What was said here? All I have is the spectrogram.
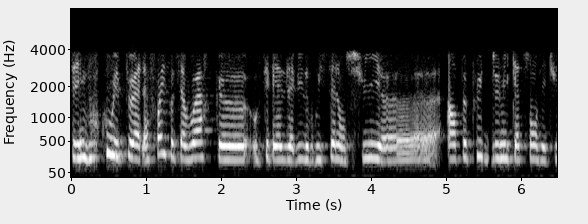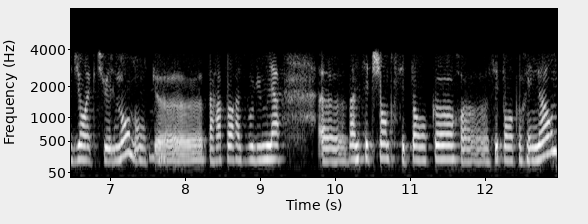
c'est beaucoup et peu à la fois. Il faut savoir qu'au CPS de la ville de Bruxelles, on suit euh, un peu plus de 2400 étudiants actuellement. Donc, mmh. euh, par rapport à ce volume-là, 27 chambres, c'est pas encore, c'est pas encore énorme.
